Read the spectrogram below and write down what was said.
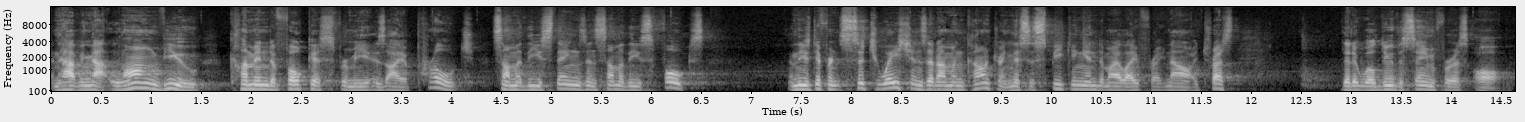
And having that long view come into focus for me as I approach some of these things and some of these folks and these different situations that I'm encountering. This is speaking into my life right now. I trust that it will do the same for us all.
